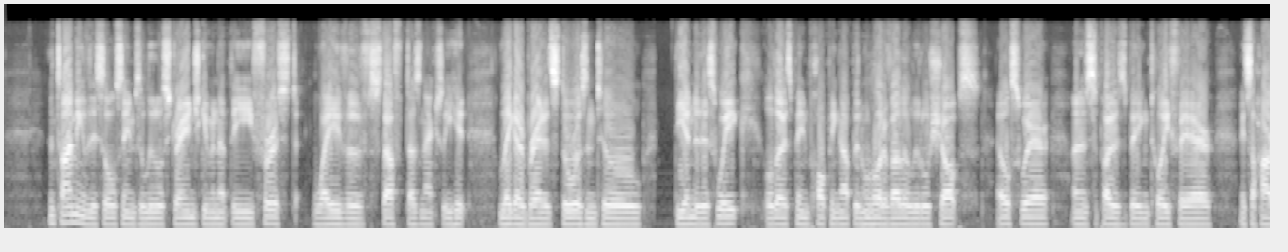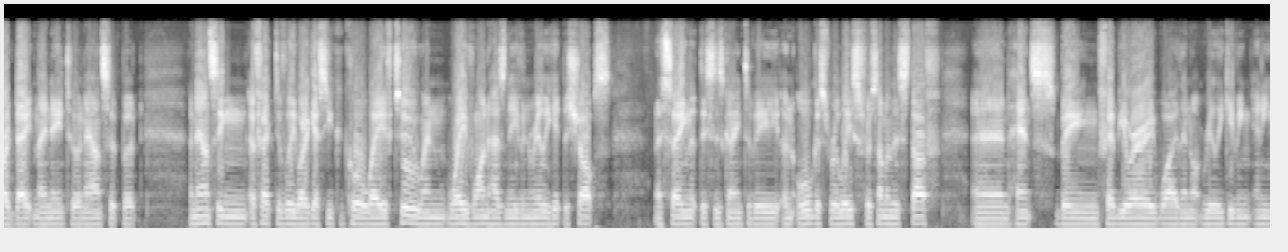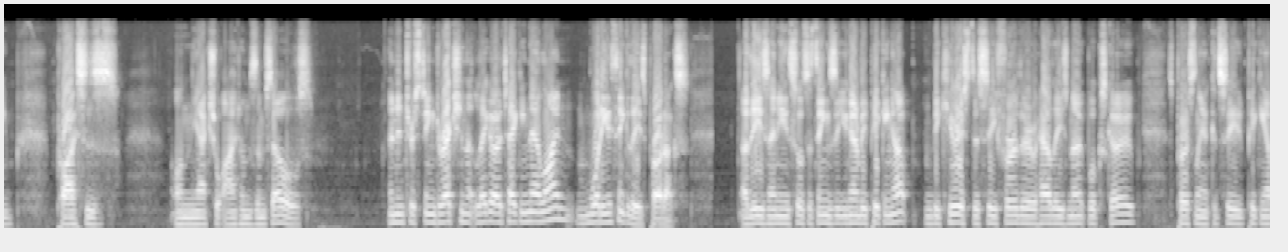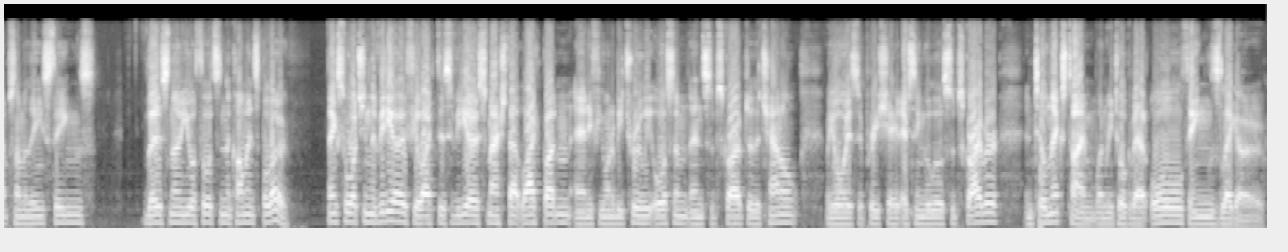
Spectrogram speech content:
The timing of this all seems a little strange given that the first wave of stuff doesn't actually hit Lego branded stores until the end of this week, although it's been popping up in a lot of other little shops elsewhere. And I suppose being Toy Fair, it's a hard date and they need to announce it, but announcing effectively what I guess you could call Wave 2 when Wave 1 hasn't even really hit the shops. They're saying that this is going to be an August release for some of this stuff, and hence being February, why they're not really giving any prices on the actual items themselves. An interesting direction that LEGO are taking their line. What do you think of these products? Are these any sorts of things that you're going to be picking up? I'd be curious to see further how these notebooks go. Personally, I could see picking up some of these things. Let us know your thoughts in the comments below. Thanks for watching the video. If you liked this video, smash that like button. And if you want to be truly awesome, then subscribe to the channel. We always appreciate every single little subscriber. Until next time, when we talk about all things LEGO.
